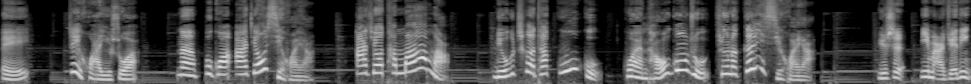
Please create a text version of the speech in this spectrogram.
哎。这话一说，那不光阿娇喜欢呀，阿娇她妈妈刘彻他姑姑馆陶公主听了更喜欢呀，于是立马决定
